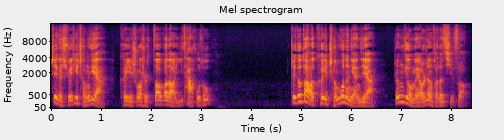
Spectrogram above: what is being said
这个学习成绩啊可以说是糟糕到一塌糊涂。这都到了可以成婚的年纪啊，仍旧没有任何的起色。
